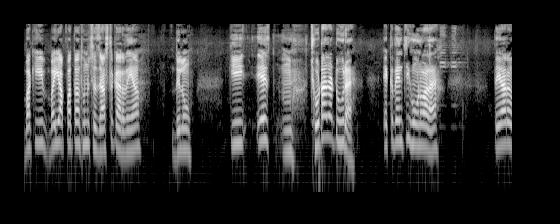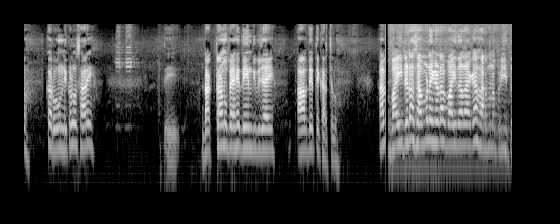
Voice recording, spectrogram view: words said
ਬਾਕੀ ਬਈ ਆਪਾਂ ਤਾਂ ਤੁਹਾਨੂੰ ਸੁਜੈਸਟ ਕਰਦੇ ਆਂ ਦਿਲੋਂ ਕਿ ਇਹ ਛੋਟਾ ਜਿਹਾ ਟੂਰ ਹੈ। ਇੱਕ ਦਿਨ 'ਚ ਹੀ ਹੋਣ ਵਾਲਾ ਹੈ। ਤੇ ਯਾਰ ਘਰੋਂ ਨਿਕਲੋ ਸਾਰੇ। ਤੇ ਡਾਕਟਰਾਂ ਨੂੰ ਪੈਸੇ ਦੇਣ ਦੀ ਬਜਾਏ ਆਪਦੇ ਤੇ ਖਰਚ ਲਓ। ਆ ਬਾਈ ਜਿਹੜਾ ਸਾਹਮਣੇ ਖੜਾ, ਬਾਈ ਦਾ ਨਾਂ ਹੈਗਾ ਹਰਮਨਪ੍ਰੀਤ।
